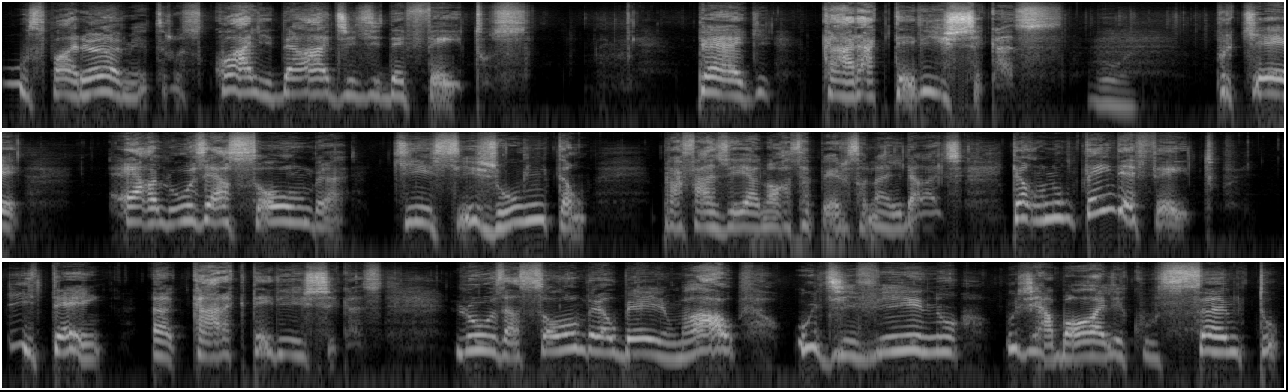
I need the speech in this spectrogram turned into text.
os parâmetros, qualidades e defeitos. Pegue características. Boa. Porque é a luz e a sombra que se juntam para fazer a nossa personalidade. Então, não tem defeito e tem ah, características. Luz, a sombra, o bem e o mal, o divino, o diabólico, o santo,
